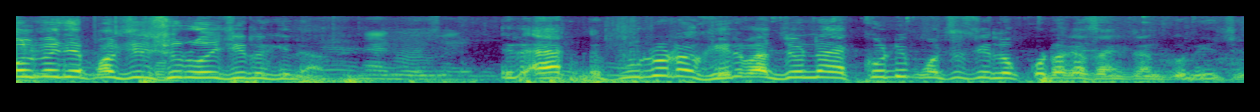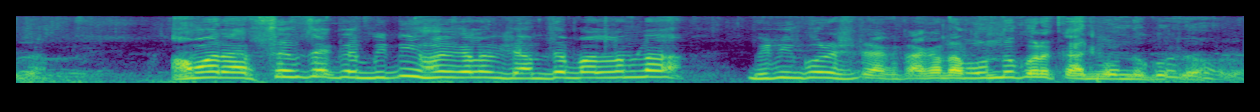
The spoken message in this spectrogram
বলবে যে পাঁচিল শুরু হয়েছিল কিনা। এটা এক পুরোটা ঘিরবার জন্য এক কোটি পঁচাশি লক্ষ টাকা স্যাংশন করিয়েছিলাম। আমার অ্যাবসেন্সে একটা মিটিং হয়ে গেল, আমি জানতে পারলাম না। মিটিং করে সেটা টাকাটা বন্ধ করে কাজ বন্ধ করে দেওয়া হলো।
